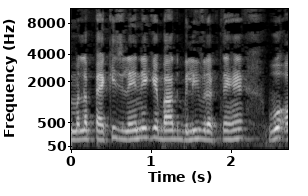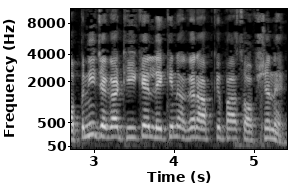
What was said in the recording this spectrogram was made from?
मतलब पैकेज लेने के बाद बिलीव रखते हैं। वो अपनी जगह ठीक है लेकिन अगर आपके पास ऑप्शन है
